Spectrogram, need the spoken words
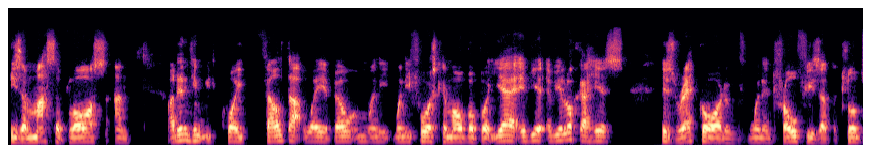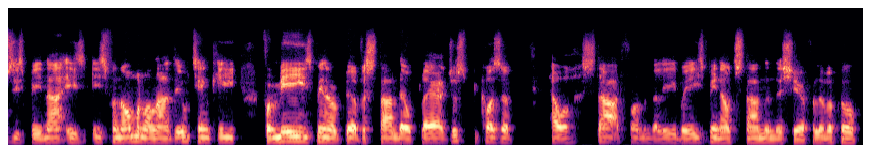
he's a massive loss. And I didn't think we'd quite felt that way about him when he when he first came over. But yeah, if you if you look at his his record of winning trophies at the clubs he's been at, he's, he's phenomenal. And I do think he, for me, he's been a bit of a standout player just because of how it started for him in the league, but he's been outstanding this year for Liverpool.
